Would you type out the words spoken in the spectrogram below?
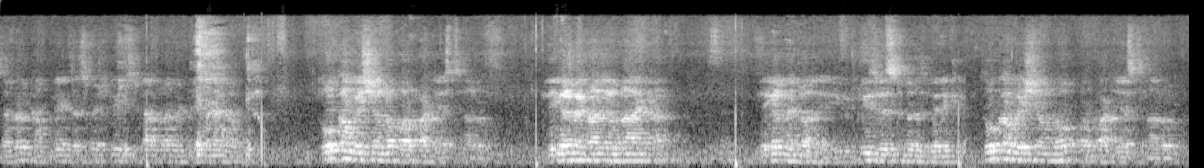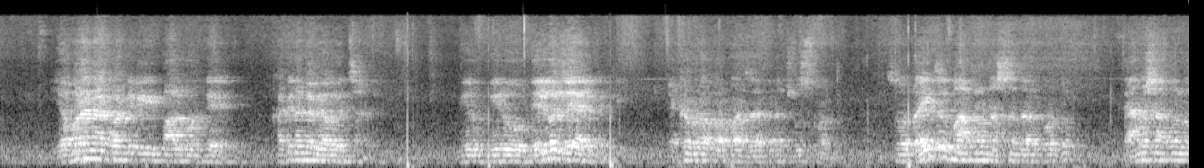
several complaints especially Srikakulam and Telangana తూకం విషయంలో పొరపాటు చేస్తున్నారు. లీగల్ మెట్రాలజీ ఉన్నారా ఇక్కడ? Legal metrology please listen to this very clear తూకం విషయంలో పొరపాటు చేస్తున్నారు. ఎవరైనా అటువంటివి పాల్గొంటే కఠినంగా వ్యవహరించండి. మీరు మీరు డెలివర్ చేయాలి వీరికి ఎక్కడ కూడా పొరపాటు జరగకుండా చూసుకోండి. సో రైతులకు మాత్రం నష్టం జరగకూడదు. తేమ శాతంలో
